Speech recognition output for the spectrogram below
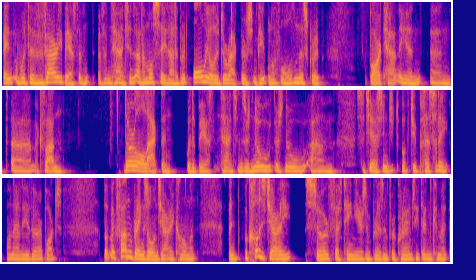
and with the very best of, of, intentions. And I must say that about all the other directors and people involved in this group, Bar Catney and, and uh, McFadden, they're all acting with the best intentions. There's no, there's no um, suggestion of duplicity on any of their parts. But McFadden brings on Gerry Conlon. And because Gerry served 15 years in prison for crimes he didn't commit,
